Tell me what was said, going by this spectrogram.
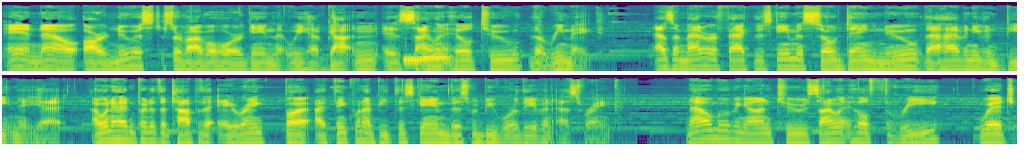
And now, our newest survival horror game that we have gotten is Silent Hill 2 The Remake. As a matter of fact, this game is so dang new that I haven't even beaten it yet. I went ahead and put it at the top of the A rank, but I think when I beat this game, this would be worthy of an S rank. Now moving on to Silent Hill 3, which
